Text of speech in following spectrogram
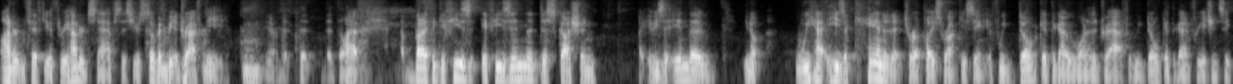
150 or 300 snaps this year. Still going to be a draft need, mm-hmm. you know that, that that they'll have. But I think if he's if he's in the discussion if he's in the, you know, we have he's a candidate to replace Rock Ya-Sin. If we don't get the guy we want in the draft, if we don't get the guy in free agency,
